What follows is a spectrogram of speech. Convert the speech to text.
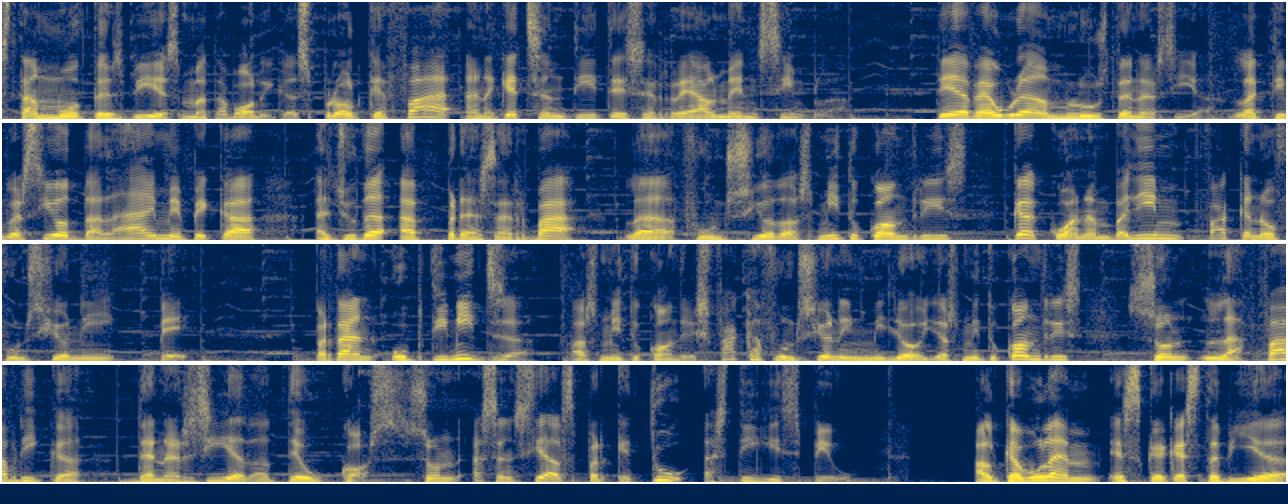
està en moltes vies metabòliques, però el que fa en aquest sentit és realment simple. Té a veure amb l'ús d'energia. L'activació de l'AMPK ajuda a preservar la funció dels mitocondris que, quan envellim, fa que no funcioni bé. Per tant, optimitza els mitocondris, fa que funcionin millor i els mitocondris són la fàbrica d'energia del teu cos, són essencials perquè tu estiguis viu. El que volem és que aquesta via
